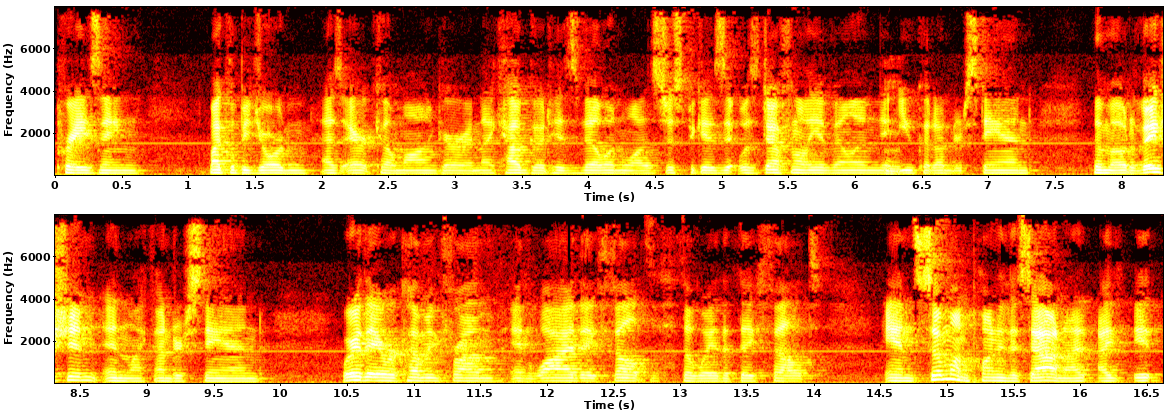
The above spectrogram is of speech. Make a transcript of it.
praising Michael B. Jordan as Eric Killmonger and like how good his villain was, just because it was definitely a villain that Mm. you could understand the motivation and like understand where they were coming from and why they felt the way that they felt. And someone pointed this out, and I I, it,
